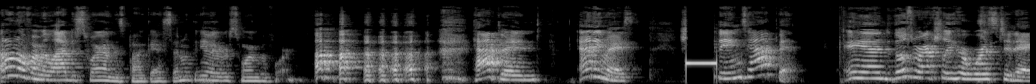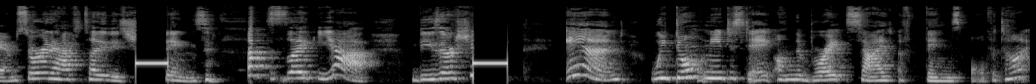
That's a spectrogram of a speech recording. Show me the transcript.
I don't know if I'm allowed to swear on this podcast. I don't think I've ever sworn before. Happened. Anyways, things happen. And those were actually her words today. I'm sorry to have to tell you these things. I was like, yeah, these are shit. And we don't need to stay on the bright side of things all the time.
